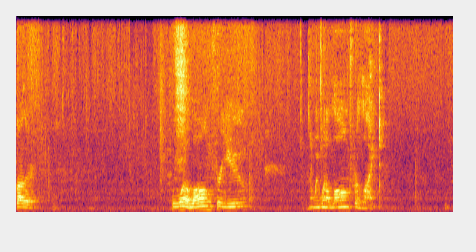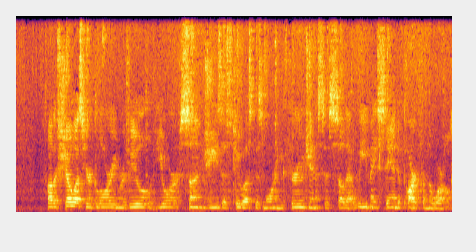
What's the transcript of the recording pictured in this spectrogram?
Father, we want to long for you, and we want to long for light. Father, show us your glory and reveal your Son Jesus to us this morning through Genesis so that we may stand apart from the world,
